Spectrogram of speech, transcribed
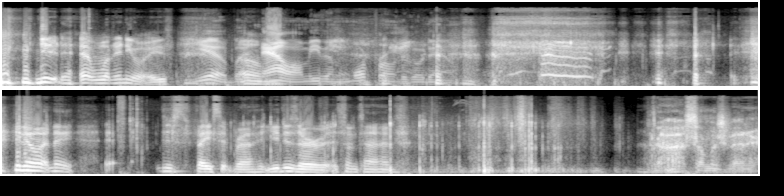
ass. you didn't have one anyways. Yeah, but Oh. now I'm even more prone to go down. you know what, Nate? Just face it, bro. You deserve it sometimes. Ah, so much better.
